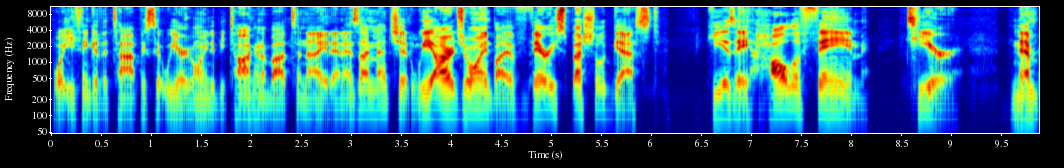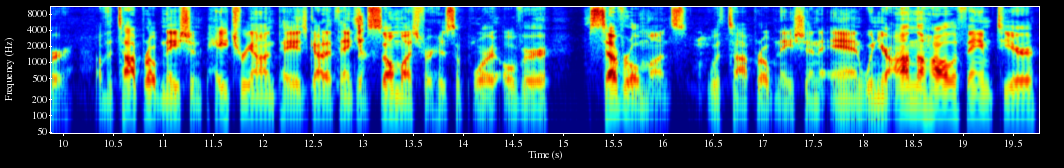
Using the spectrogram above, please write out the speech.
what you think of the topics that we are going to be talking about tonight. And as I mentioned, we are joined by a very special guest. He is a Hall of Fame tier member of the Top Rope Nation Patreon page. Got to thank him so much for his support over several months with Top Rope Nation. And when you're on the Hall of Fame tier,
